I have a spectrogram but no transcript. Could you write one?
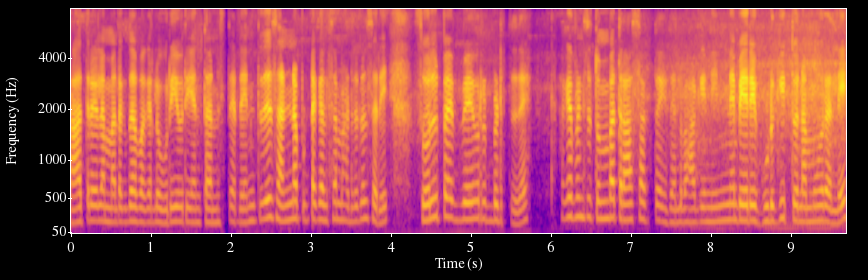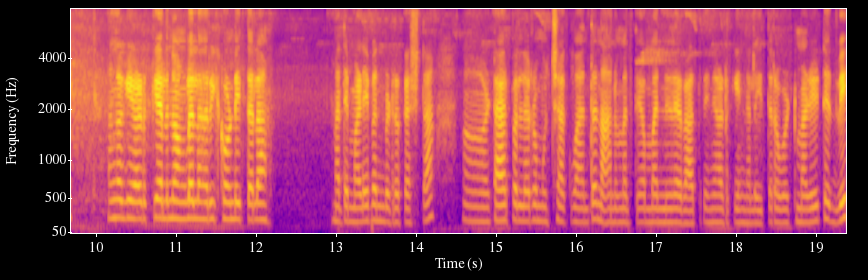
ರಾತ್ರಿ ಎಲ್ಲ ಮಲಗ್ದವಾಗೆಲ್ಲ ಉರಿ ಉರಿ ಅಂತ ಅನಿಸ್ತಾ ಇದೆ. ಎಂಥದೇ ಸಣ್ಣ ಪುಟ್ಟ ಕೆಲಸ ಮಾಡಿದ್ರು ಸರಿ ಸ್ವಲ್ಪ ಬೇವ್ರು ಬಿಡ್ತದೆ. ಹಾಗೆ ಫ್ರೆಂಡ್ಸ್ ತುಂಬ ತ್ರಾಸಾಗ್ತಾ ಇದೆ ಅಲ್ವಾ? ಹಾಗೆ ನಿನ್ನೆ ಬೇರೆ ಗುಡುಗಿತ್ತು ನಮ್ಮೂರಲ್ಲಿ. ಹಾಗಾಗಿ ಅಡಿಕೆ ಅಲ್ಲೂ ಹರಿಕೊಂಡಿತ್ತಲ್ಲ. ಮತ್ತು ಮಳೆ ಬಂದುಬಿಟ್ರೆ ಕಷ್ಟ. ಟಾರ್ಪಲ್ಲರು ಮುಚ್ಚಾಕುವ ಅಂತ ನಾನು ಮತ್ತು ಅಮ್ಮ ನಿನ್ನೆ ರಾತ್ರಿನೇ ಅಡುಗೆನೆಲ್ಲ ಈ ಥರ ಒಟ್ಟು ಮಾಡಿ ಇಟ್ಟಿದ್ವಿ.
